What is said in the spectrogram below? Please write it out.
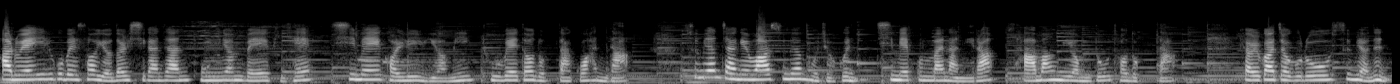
하루에 7에서 8시간 잔 동년배에 비해 치매에 걸릴 위험이 2배 더 높다고 한다. 수면 장애와 수면 부족은 치매뿐만 아니라 사망 위험도 더 높다. 결과적으로 수면은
